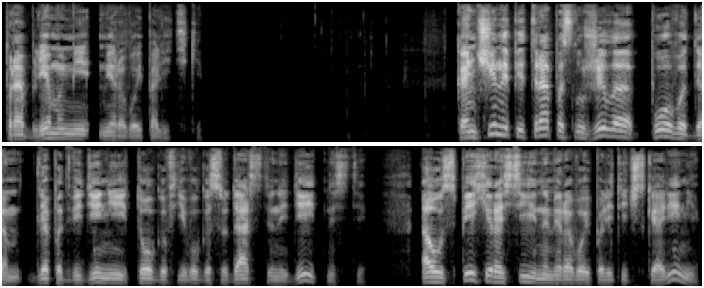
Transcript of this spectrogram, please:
проблемами мировой политики. Кончина Петра послужила поводом для подведения итогов его государственной деятельности, а успехи России на мировой политической арене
